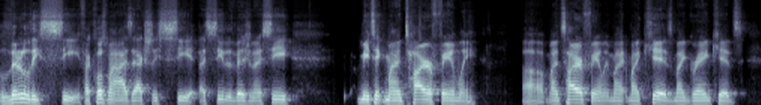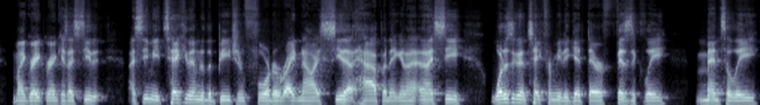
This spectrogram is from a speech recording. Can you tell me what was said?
literally see. If I close my eyes, I actually see it. I see the vision. I see me take my entire family, uh, my entire family, my my kids, my grandkids, my great grandkids. I see that I see me taking them to the beach in Florida right now. I see that happening, and I and I see what is it going to take for me to get there physically, mentally,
